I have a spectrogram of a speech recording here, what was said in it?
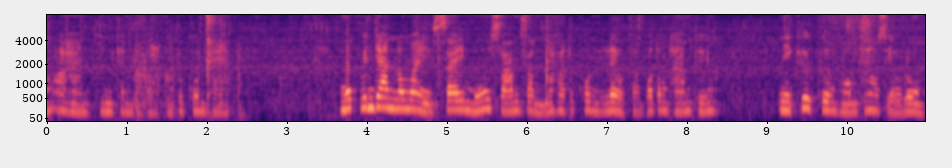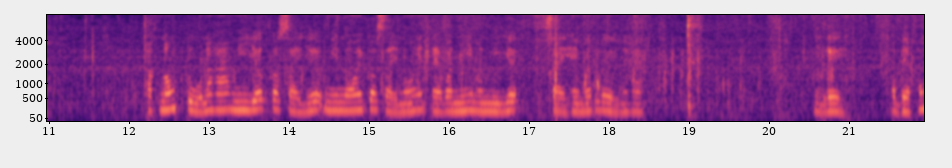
ำอาหารกินกันดีกว่านะทุกคนค่ะมกวิญญาณน้องใหม่ใส่หมูสามสันนะคะ ทุกคนแล้วก็บ่ต้องถามถึง นี่คือเครื่องหอมที่เราเสียวลง ผักน้องตู่นะคะ มีเยอะก็ใส่เยอะ มีน้อยก็ใส่น้อย แต่วันนี้มันมีเยอะใส่ให้หมดเลยนะคะ นี่เลยเอาแบบหอ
